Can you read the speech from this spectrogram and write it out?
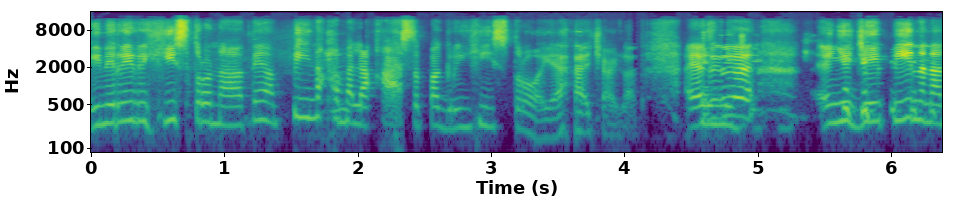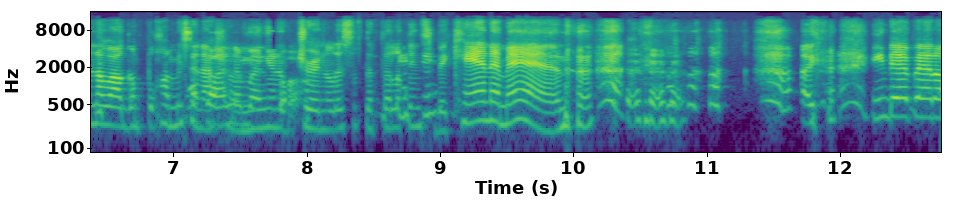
inirerehistro natin ang pinakamalakas sa pagrehistro. Ayan, Charlotte. Ayan, so, and yung JP, nananawagan po kami sa National Union of po. Journalists of the Philippines. Bekene, man! Ay, hindi, pero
